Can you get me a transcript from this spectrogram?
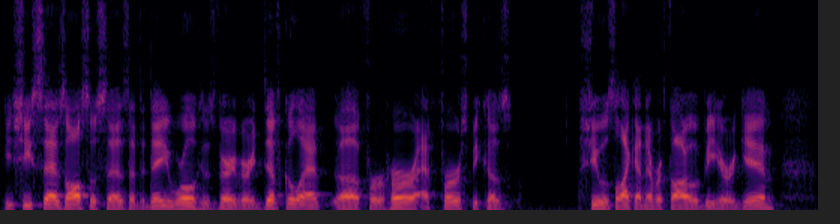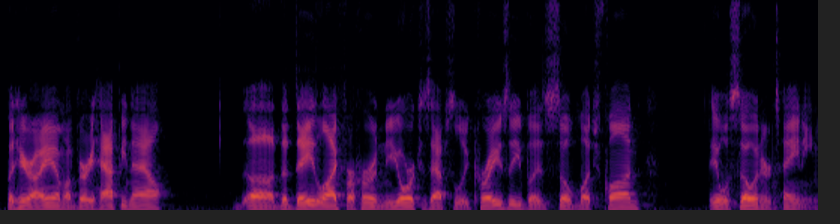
He, she says also says that the dating world is very very difficult at, uh, for her at first because she was like, I never thought I would be here again, but here I am. I'm very happy now. Uh, the day life for her in New York is absolutely crazy, but it's so much fun. It was so entertaining.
